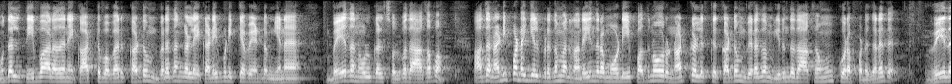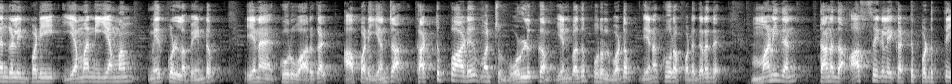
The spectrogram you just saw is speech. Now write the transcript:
முதல் தீபாராதனை காட்டுபவர் கடும் விரதங்களை கடைபிடிக்க வேண்டும் என வேத நூல்கள் சொல்வதாகவும் அதன் அடிப்படையில் பிரதமர் நரேந்திர மோடி பதினோரு நாட்களுக்கு கடும் விரதம் இருந்ததாகவும் கூறப்படுகிறது. வேதங்களின்படி யம நியமம் மேற்கொள்ள வேண்டும் என கூறுவார்கள். அப்படி என்றால் கட்டுப்பாடு மற்றும் ஒழுக்கம் என்பது பொருள்படும் என கூறப்படுகிறது. மனிதன் தனது ஆசைகளை கட்டுப்படுத்தி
